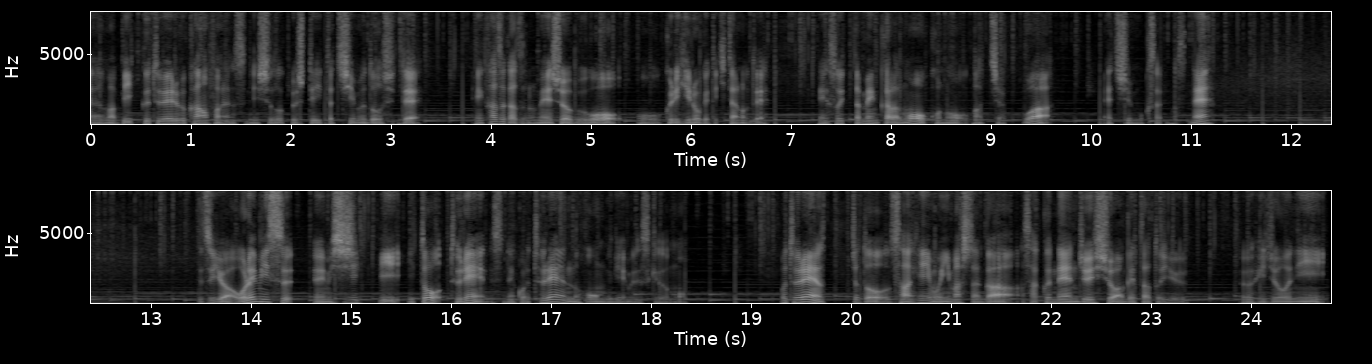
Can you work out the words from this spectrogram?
えー、まあ、ビッグ12カンファレンスに所属していたチーム同士で、え数々の名勝負を繰り広げてきたので、えそういった面からもこのマッチアップは、注目されますね。で次はオレミス、えミシシッピとトゥレーンですね。これトゥレーンのホームゲームですけども、これトゥレーン、ちょっと先にも言いましたが、昨年11勝を挙げたという非常に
